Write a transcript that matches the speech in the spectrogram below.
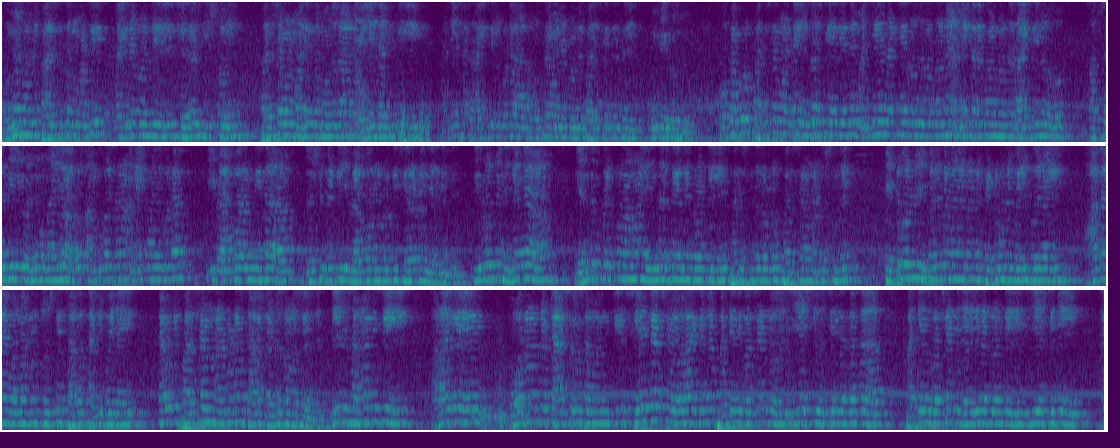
ఉన్నటువంటి పరిస్థితులను బట్టి తగినటువంటి చర్యలు తీసుకొని పరిశ్రమను మరింత ముందుగా వెళ్ళేదానికి అనేక రాయితీలు కూడా అవసరమైనటువంటి పరిస్థితి ఉంది ఈరోజు ఒకప్పుడు పరిశ్రమ అంటే ఇండస్ట్రీ ఏదైతే మంచిగా నడిచే రోజుల్లోనే అనేక రకమైనటువంటి రాయితీలు సబ్సిడీలు ఇవన్నీ ఉన్నాయో. ఆ రోజు అందుకోసం అనేక మంది కూడా ఈ వ్యాపారం మీద దృష్టి పెట్టి ఈ వ్యాపారంలోకి చేరడం జరిగింది. ఈరోజు నిజంగా ఎందుకు పెట్టుకున్నామో ఇండస్ట్రీ అనేటువంటి పరిస్థితులలో పరిశ్రమ నడుస్తుంది. పెట్టుబడులు విపరీతమైనటువంటి పెట్టుబడులు పెరిగిపోయినాయి. ఆదాయ వనరులను చూస్తే చాలా తగ్గిపోయినాయి. కాబట్టి పరిశ్రమ నడపడం చాలా గడ్డు సమస్య ఉంది. దీనికి సంబంధించి అలాగే గవర్నమెంట్ ట్యాక్స్లకు సంబంధించి సేల్ ట్యాక్స్ వ్యవహారికంగా పద్దెనిమిది పర్సెంట్ జిఎస్టీ వచ్చిన తర్వాత పద్దెనిమిది పర్సెంట్ జరిగినటువంటి జిఎస్టీని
